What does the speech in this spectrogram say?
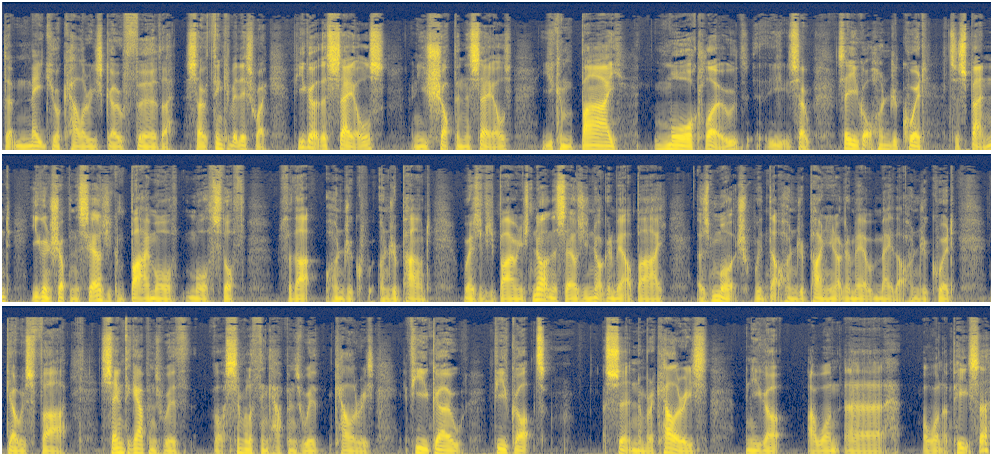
that make your calories go further. So think of it this way if you go to the sales and you shop in the sales, you can buy more clothes. So say you've got 100 quid to spend, you can shop in the sales, you can buy more more stuff for that 100, 100 pound. Whereas if you buy when it's not in the sales, you're not going to be able to buy as much with that 100 pound. You're not going to to make that 100 quid go as far. Same thing happens with, or similar thing happens with calories. If you go, if you've got a certain number of calories and you got I want uh, I want a pizza,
